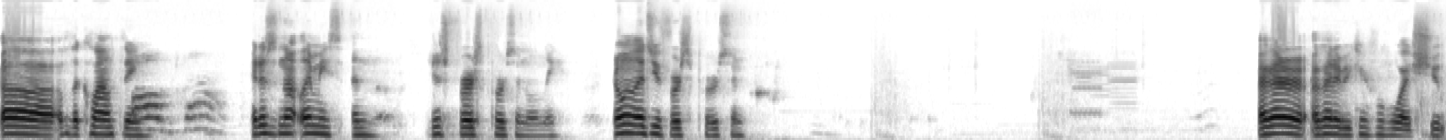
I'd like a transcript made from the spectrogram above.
Uh, of the clown thing. Oh. It does not let me, s- and just first person only. It only lets you first person. I gotta, I gotta be careful who I shoot.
